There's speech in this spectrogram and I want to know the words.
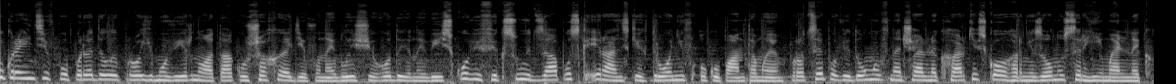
Українців попередили про ймовірну атаку шахедів. У найближчі години військові фіксують запуск іранських дронів окупантами. Про це повідомив начальник харківського гарнізону Сергій Мельник.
